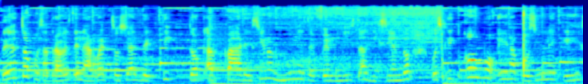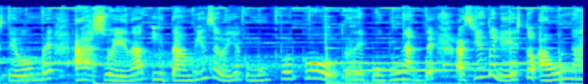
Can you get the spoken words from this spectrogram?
De hecho pues a través de la red social de TikTok aparecieron miles de feministas diciendo pues que cómo era posible que este hombre a su edad y también se veía como un poco repugnante haciéndole esto a una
